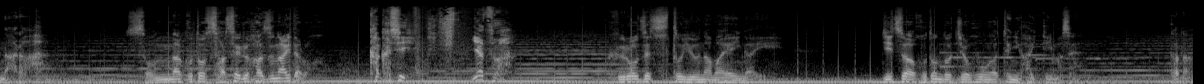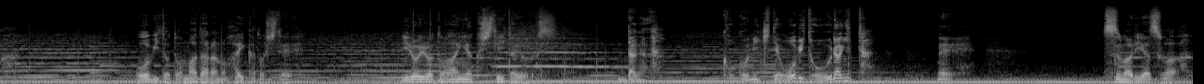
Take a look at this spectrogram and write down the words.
ならそんなことさせるはずないだろう。かかし奴は。黒絶という名前以外実はほとんど情報が手に入っていません。ただオビトとマダラの配下としていろいろと暗躍していたようです。だがここに来てオビトを裏切った。ええ。つまり奴は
